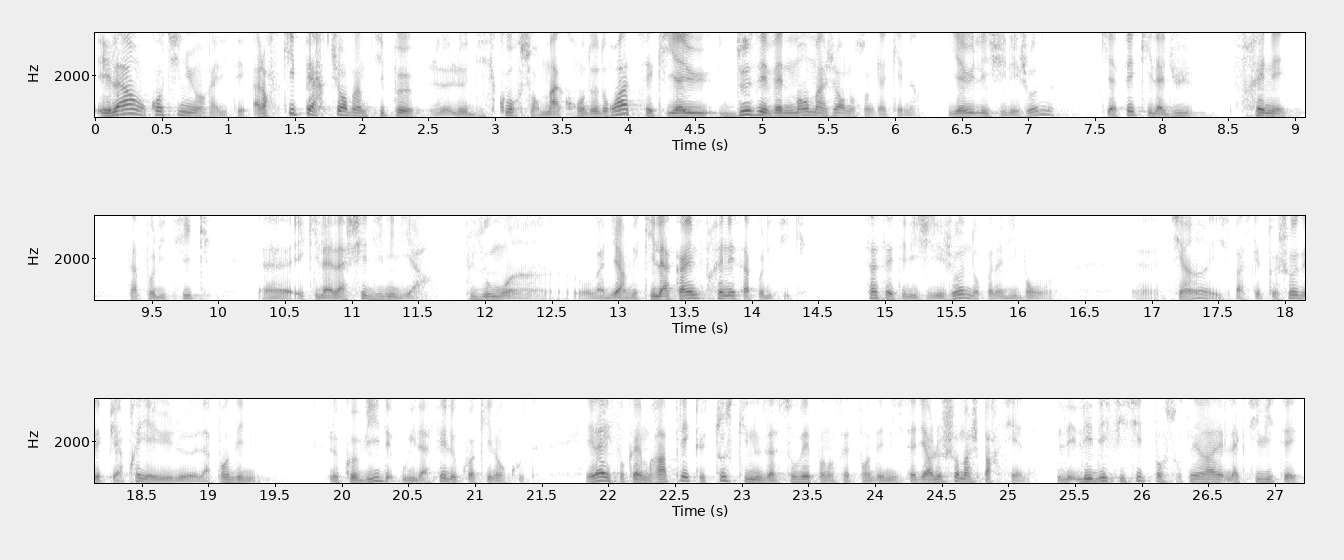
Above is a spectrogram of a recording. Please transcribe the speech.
Et là, on continue en réalité. Alors, ce qui perturbe un petit peu le, discours sur Macron de droite, c'est qu'il y a eu deux événements majeurs dans son quinquennat. Il y a eu les Gilets jaunes, qui a fait qu'il a dû freiner sa politique euh, et qu'il a lâché 10 milliards, plus ou moins, on va dire, mais qu'il a quand même freiné sa politique. Ça, c'était les Gilets jaunes, donc on a dit, bon, euh, tiens, il se passe quelque chose. Et puis après, il y a eu la pandémie, le Covid, où il a fait le quoi qu'il en coûte. Et là, il faut quand même rappeler que tout ce qui nous a sauvés pendant cette pandémie, c'est-à-dire le chômage partiel, les, déficits pour soutenir l'activité,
